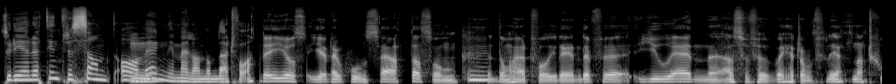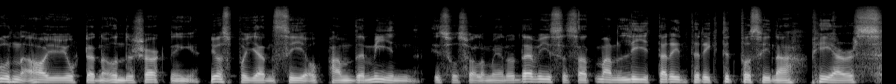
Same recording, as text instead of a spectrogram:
Så det är en rätt intressant avvägning mm. mellan de där två. Det är just generation Z som mm. de här två grejerna. För UN, alltså för vad heter de, Förenta Nationerna har ju gjort en undersökning just på Gen Z och pandemin i sociala medier. Och det visar sig att man litar inte riktigt på sina peers.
